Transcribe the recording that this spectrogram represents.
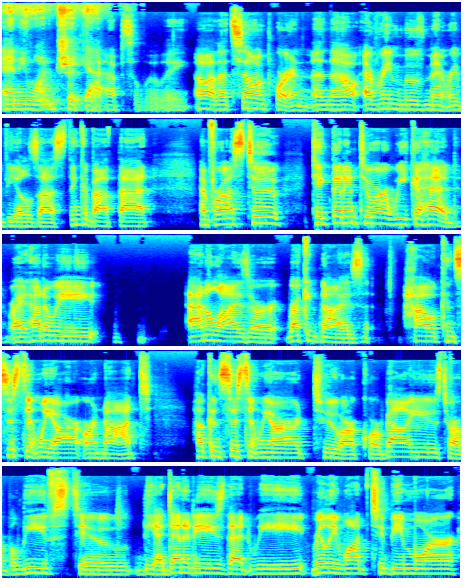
anyone should get. Absolutely. Oh, that's so important. And how every movement reveals us. Think about that. And for us to take that into our week ahead, right? How do we analyze or recognize how consistent we are or not? How consistent we are to our core values, to our beliefs, to the identities that we really want to be more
